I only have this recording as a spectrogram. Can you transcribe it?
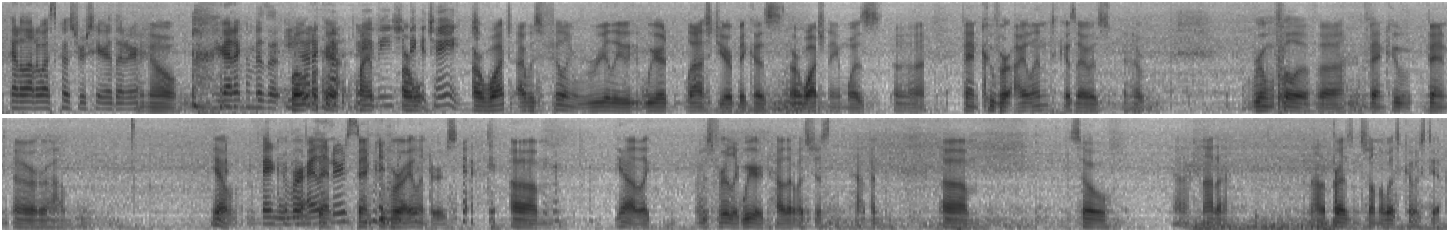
Got a lot of West Coasters here that are. I are, know. you gotta come visit. You Well, gotta okay, come- my- maybe you should our- make a change. Our watch, I was feeling really weird last year because our watch name was uh, Vancouver Island because I was in a room full of uh, Vancouver, Van, or um, yeah, Vancouver Van- Islanders? Vancouver Islanders. Um, yeah, like it was really weird how that was just happened. Um, so, yeah, not a not a presence on the West Coast yet.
